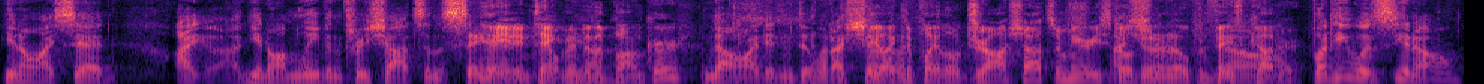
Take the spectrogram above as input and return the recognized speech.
You know, I said. I, uh, you know, I'm leaving three shots in the sand. Yeah, you didn't take Help him into the out. bunker? No, I didn't do it. I should you like to play little draw shots from here? He's still I doing an open face no. cutter. But he was, you know,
